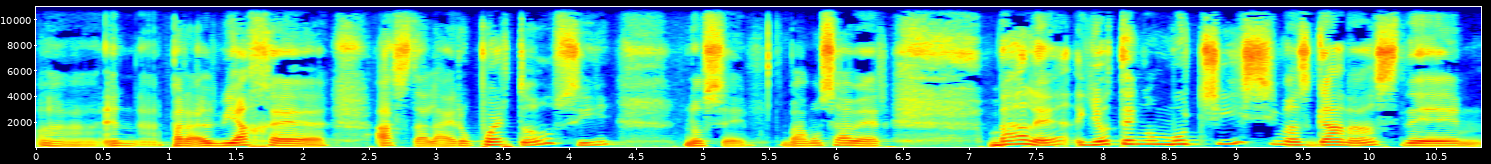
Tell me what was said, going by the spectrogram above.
uh, para el viaje hasta el aeropuerto, sí. No sé, vamos a ver. Vale, yo tengo muchísimas ganas de,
